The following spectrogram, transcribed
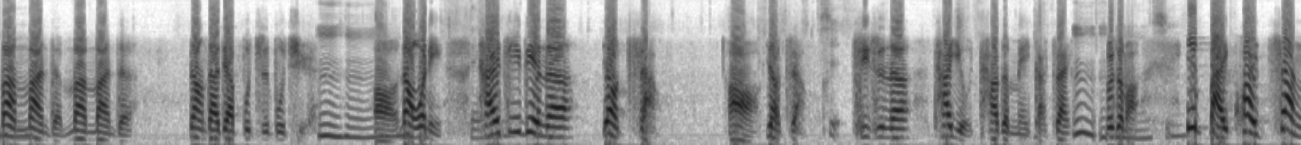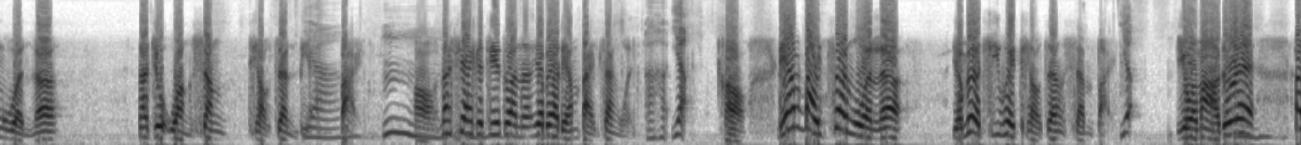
慢慢的，慢慢的，让大家不知不觉，嗯哼，哦，那我问你，台积电呢要涨，啊，要涨，是，其实呢，它有它的美感在，嗯，为什么？一百块站稳了，那就往上。挑战两百，嗯，好，那下一个阶段呢？要不要两百站稳？啊，要。好，两百站稳了，有没有机会挑战三百？有，有嘛，对不对？那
